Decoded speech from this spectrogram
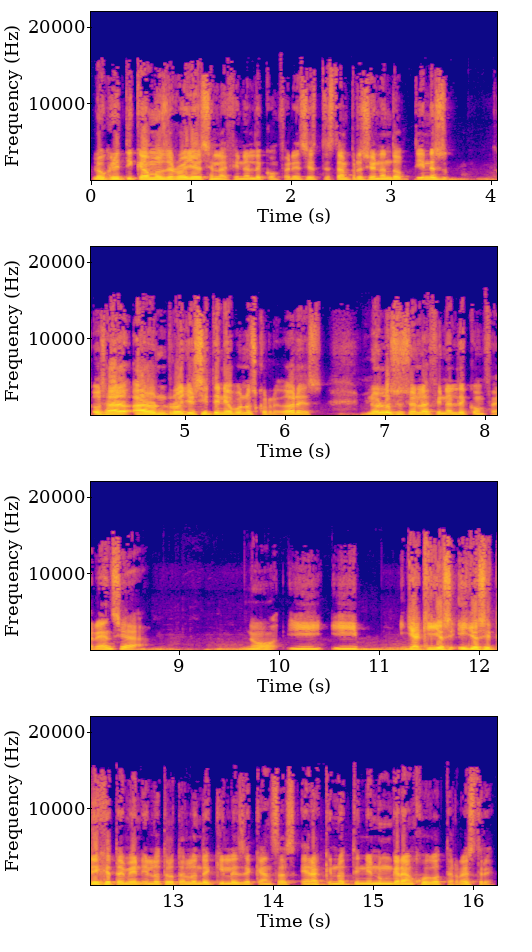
Lo criticamos de Rogers en la final de conferencias, te están presionando, tienes, o sea, Aaron Rodgers sí tenía buenos corredores, no los usó en la final de conferencia. ¿no? Y, y, aquí yo, y yo sí te dije también, el otro talón de Aquiles de Kansas era que no tenían un gran juego terrestre.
